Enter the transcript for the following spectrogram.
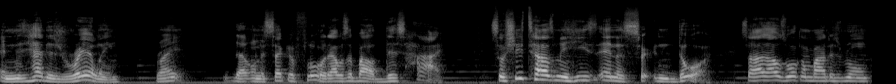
and it had this railing, right? That on the second floor that was about this high. So she tells me he's in a certain door. So as I was walking by this room,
